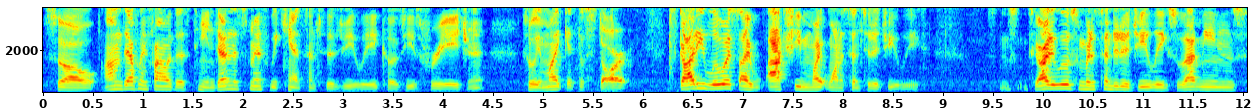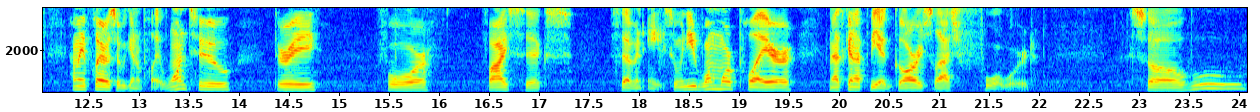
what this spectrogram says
So I'm definitely fine with this team. Dennis Smith, we can't send to the G League because he's a free agent, so he might get the start. Scotty Lewis, I actually might want to send to the G League. Scotty Lewis, I'm going to send to the G League, so that means how many players are we going to play? One, two, three, four, five, six, seven, eight. So we need one more player, that's gonna have to be a guard slash forward. So who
